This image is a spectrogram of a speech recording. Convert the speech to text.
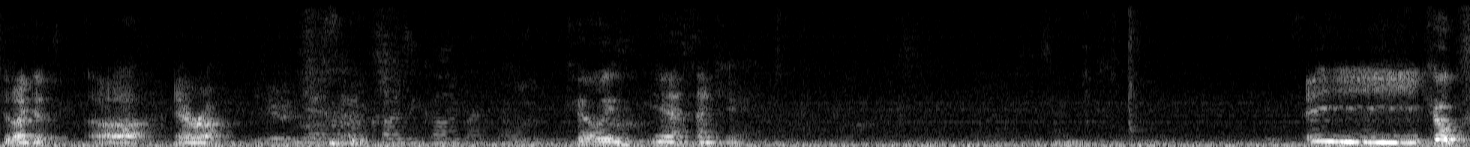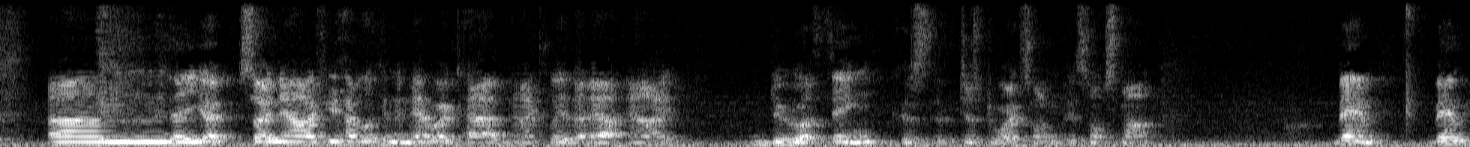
Did I get uh, error? Yeah, thank you. Hey, cool. Um, there you go. So now if you have a look in the network tab and I clear that out and I do a thing, because it just works on, it's not smart. Bam, bam,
